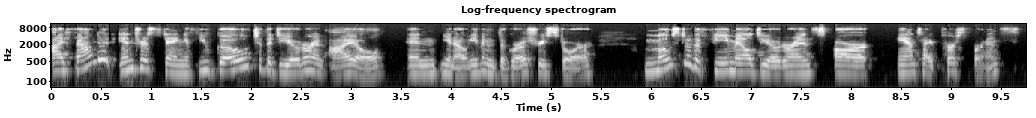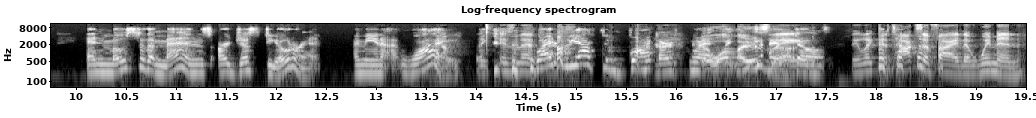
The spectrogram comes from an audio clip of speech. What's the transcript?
I found it interesting. If you go to the deodorant aisle and, you know, even the grocery store, most of the female deodorants are antiperspirants and most of the men's are just deodorant. I mean, why? Yeah. Like, Isn't that why do we have to block our sweat? Why is that? don't? They like to toxify the women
